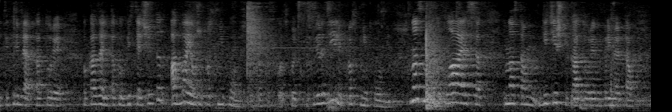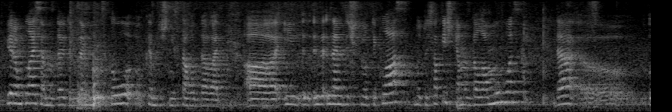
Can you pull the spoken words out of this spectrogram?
этих ребят, которые показали такой блестящий результат, а два я уже просто не помню, сколько, сколько подтвердили, просто не помню. У нас много классов, у нас там детишки, которые, например, там в первом классе она сдает экзамен ЦКО, Кембридж не стала сдавать, а, и экзамен за четвертый класс, ну, то есть фактически она сдала МУВОС, да, э,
